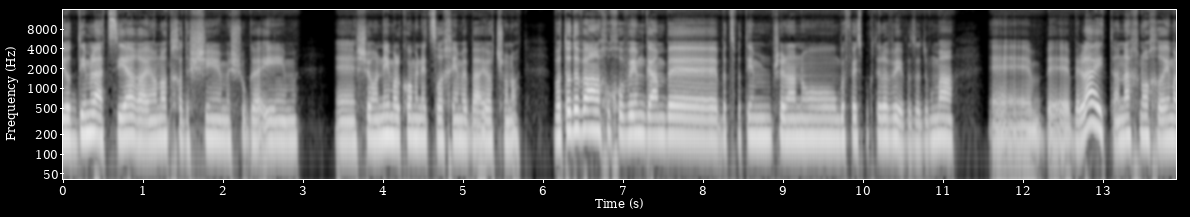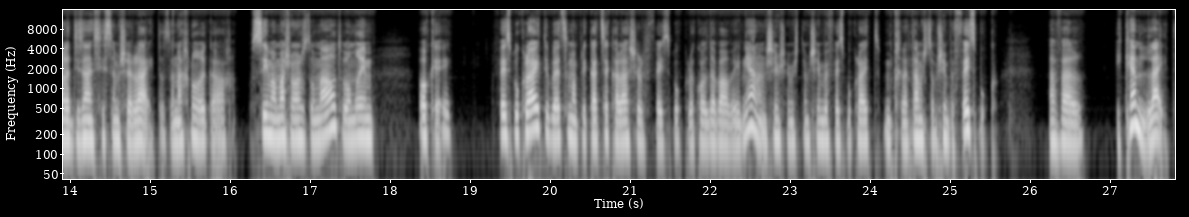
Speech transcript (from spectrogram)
יודעים להציע רעיונות חדשים, משוגעים, אה, שעונים על כל מיני צרכים ובעיות שונות. ואותו דבר אנחנו חווים גם בצוותים שלנו בפייסבוק תל אביב, וזו דוגמה, אה, בלייט, אנחנו אחראים על ה design system של לייט, אז אנחנו רגע עושים ממש ממש zoom out ואומרים, אוקיי, פייסבוק לייט היא בעצם אפליקציה קלה של פייסבוק לכל דבר ועניין, אנשים שמשתמשים בפייסבוק לייט מבחינתם משתמשים בפייסבוק, אבל היא כן לייט.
